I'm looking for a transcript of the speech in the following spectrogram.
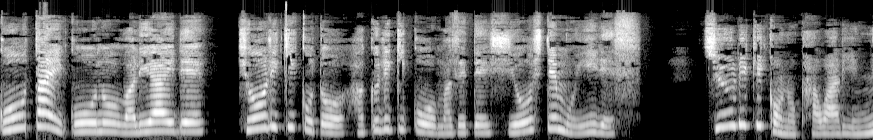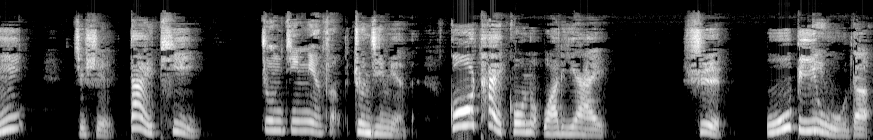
5対5の割合で強力粉と薄力粉を混ぜて使用してもいいです。中力粉の代わりに就是代替中筋面粉。中筋面粉。5対5の割合是5比5的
